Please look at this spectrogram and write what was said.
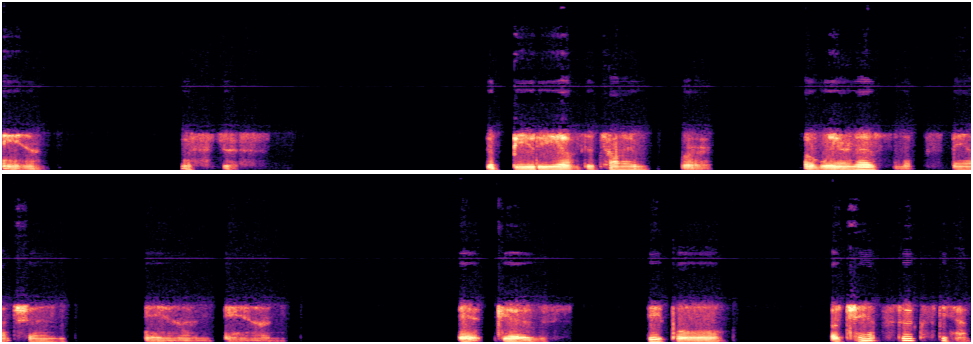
And it's just the beauty of the time for awareness and expansion and and it gives people a chance to expand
